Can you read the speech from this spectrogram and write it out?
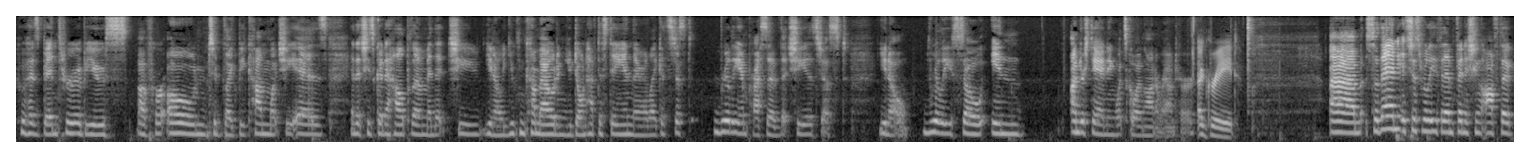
who has been through abuse of her own to like become what she is, and that she's going to help them, and that she, you know, you can come out and you don't have to stay in there. Like it's just really impressive that she is just, you know, really so in understanding what's going on around her. Agreed. Um, so then it's just really them finishing off the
